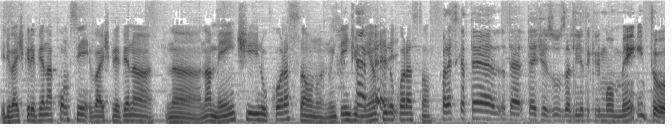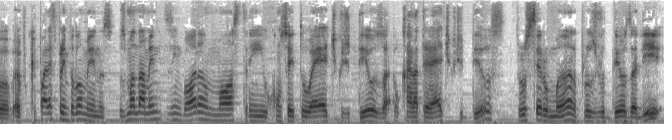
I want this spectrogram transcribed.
ele vai escrever na consciência, vai escrever na, na, na mente e no coração, no, no entendimento É, é, e no coração. Parece que até, até, até Jesus ali, naquele momento, é que parece pra mim pelo menos, os mandamentos, embora mostrem o conceito ético de Deus, o caráter ético de Deus, pro ser humano, pros judeus ali,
